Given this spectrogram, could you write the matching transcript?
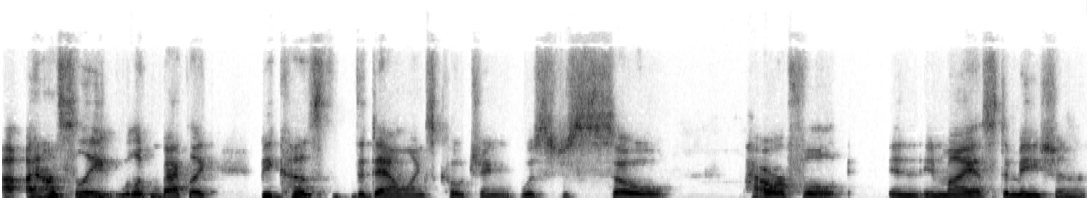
uh, I honestly, looking back, like because the Dowlings coaching was just so powerful in in my estimation,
